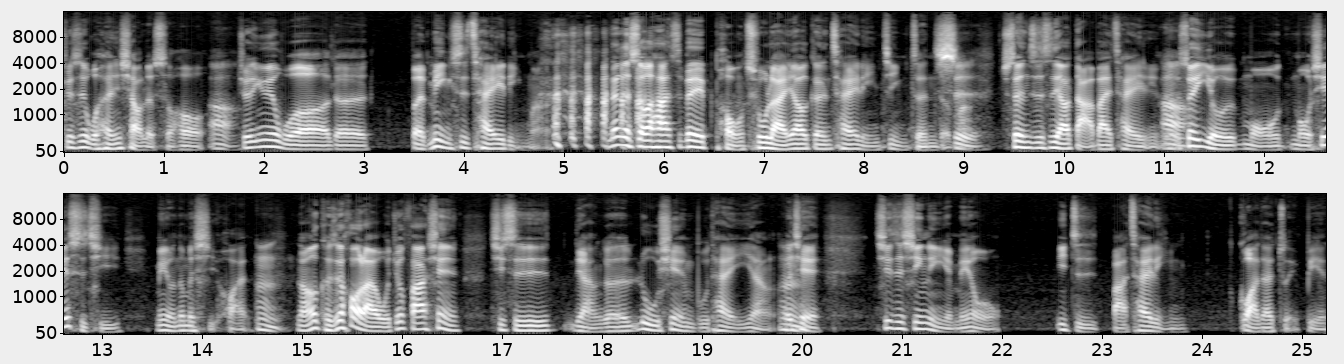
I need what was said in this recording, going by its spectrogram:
就是我很小的时候啊，就因为我的本命是蔡依林嘛，那个时候他是被捧出来要跟蔡依林竞争的，是，甚至是要打败蔡依林的，所以有某某些时期没有那么喜欢，嗯，然后可是后来我就发现，其实两个路线不太一样，而且。其实心灵也没有一直把蔡依林挂在嘴边，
